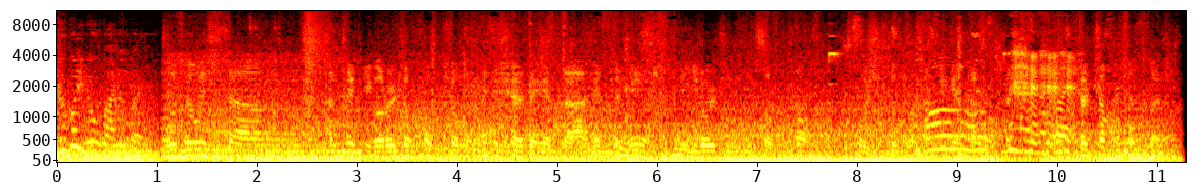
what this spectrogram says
그걸 요구하는 거예요. 오세훈 시장한테 이거를 좀 꼭좀 해주셔야 되겠다 했더니 1월 중순서부터 50분 으로 당기겠다고 결정하셨어요.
